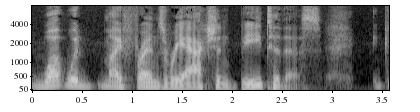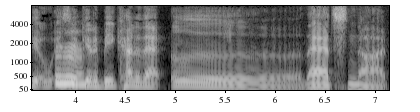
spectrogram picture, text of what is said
what would my friend's reaction be to this? Is it going to be kind of that, that's not,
